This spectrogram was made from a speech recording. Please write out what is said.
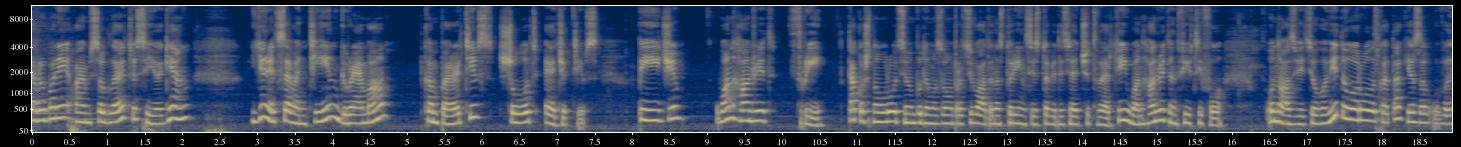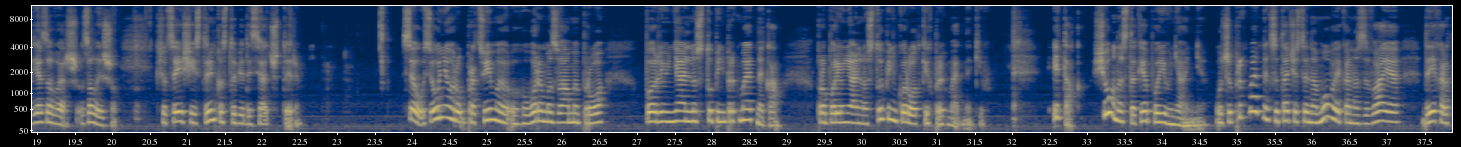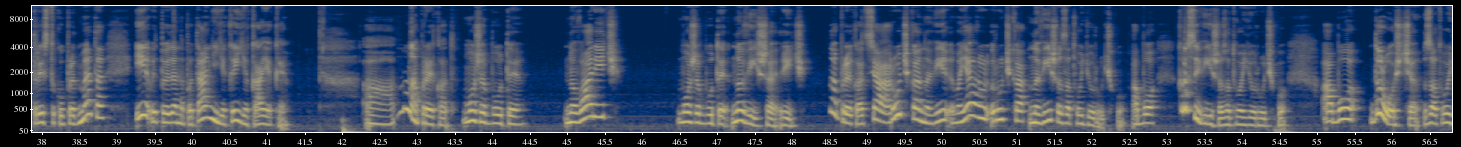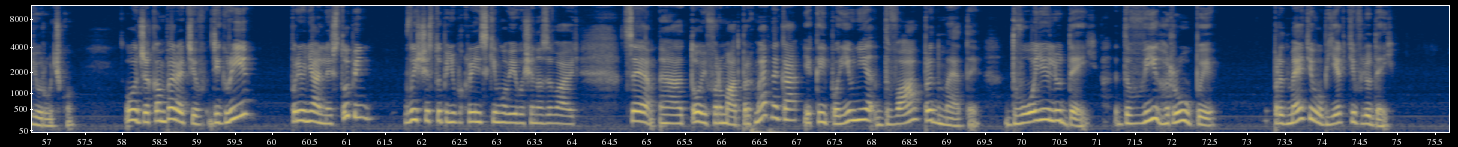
everybody, I'm so glad to see you again. Unit 17 Grammar Comparatives Short Adjectives. Page 103. Також на уроці ми будемо з вами працювати на сторінці 154 154. У назві цього відеоролика так я, я завершу, залишу, що це ще й сторінка 154. So, сьогодні працюємо, говоримо з вами про порівняльну ступінь прикметника, про порівняльну ступінь коротких прикметників. І так, що у нас таке порівняння? Отже, прикметник це та частина мови, яка називає, дає характеристику предмета і відповідає на питання, який, яка, яке. А, ну, наприклад, може бути нова річ, може бути новіша річ. Наприклад, ця ручка нові... моя ручка новіша за твою ручку, або красивіша за твою ручку, або дорожча за твою ручку. Отже, comparative degree, порівняльний ступінь, вищий ступінь в українській мові його ще називають, це е, той формат прикметника, який порівнює два предмети, двоє людей, дві групи предметів, об'єктів людей.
